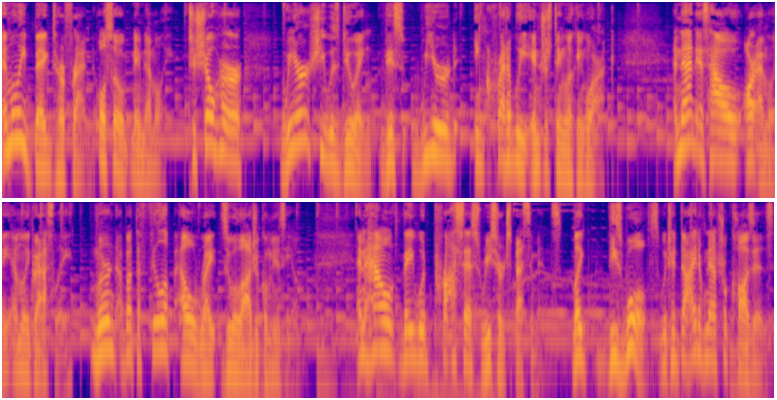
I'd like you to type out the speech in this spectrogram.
Emily begged her friend, also named Emily, to show her where she was doing this weird, incredibly interesting looking work. And that is how our Emily, Emily Graslie, learned about the Philip L. Wright Zoological Museum and how they would process research specimens, like these wolves, which had died of natural causes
